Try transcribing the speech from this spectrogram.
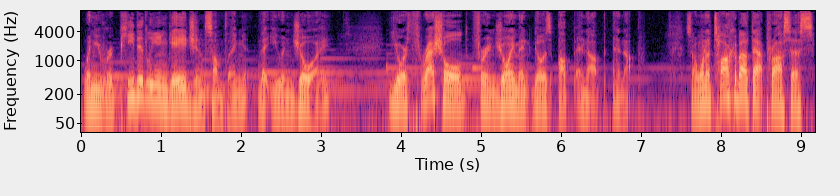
when you repeatedly engage in something that you enjoy, your threshold for enjoyment goes up and up and up. So I want to talk about that process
